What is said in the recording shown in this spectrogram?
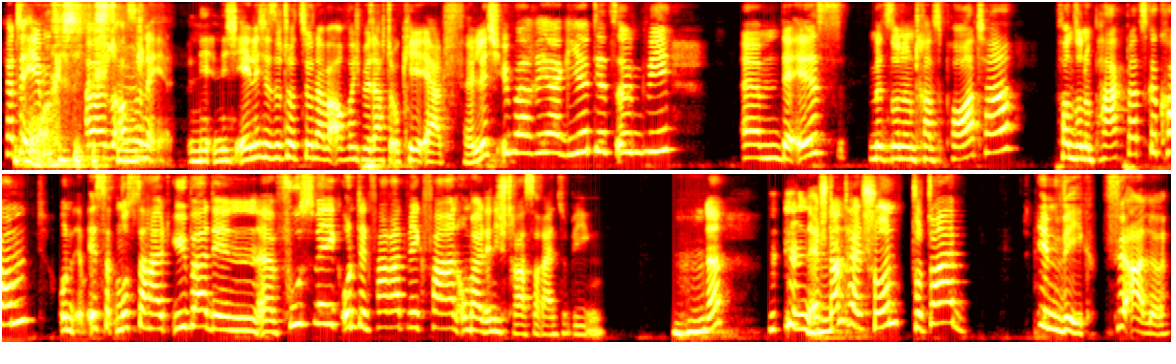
Ich hatte boah, eben, aber so auch so eine, ne, nicht ähnliche Situation, aber auch, wo ich mir dachte, okay, er hat völlig überreagiert jetzt irgendwie. Ähm, der ist mit so einem Transporter von so einem Parkplatz gekommen und ist, musste halt über den äh, Fußweg und den Fahrradweg fahren, um halt in die Straße reinzubiegen. Mhm. Ne? Er mhm. stand halt schon total im Weg für alle.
